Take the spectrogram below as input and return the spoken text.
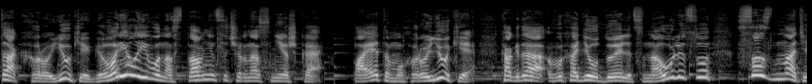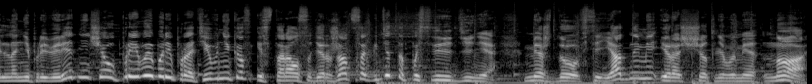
Так Харуюки говорила его наставница Черноснежка. Поэтому Харуюки, когда выходил дуэлиться на улицу, сознательно не привередничал при выборе противников и старался держаться где-то посередине, между всеядными и расчетливыми, но...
